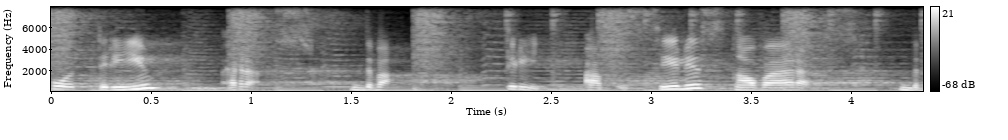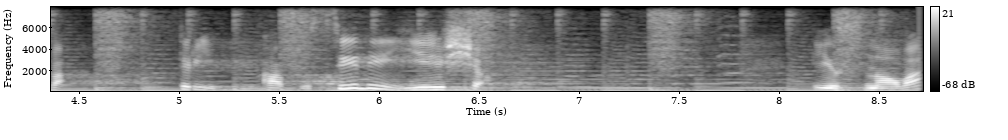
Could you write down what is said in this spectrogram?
По три. Раз, два, три. Опустили. Снова раз, два, три. Опустили. Еще. И снова.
